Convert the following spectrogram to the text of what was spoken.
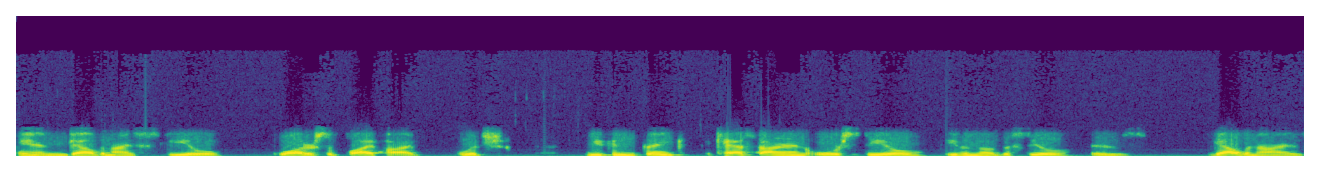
and galvanized steel water supply pipe, which you can think cast iron or steel, even though the steel is galvanized,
